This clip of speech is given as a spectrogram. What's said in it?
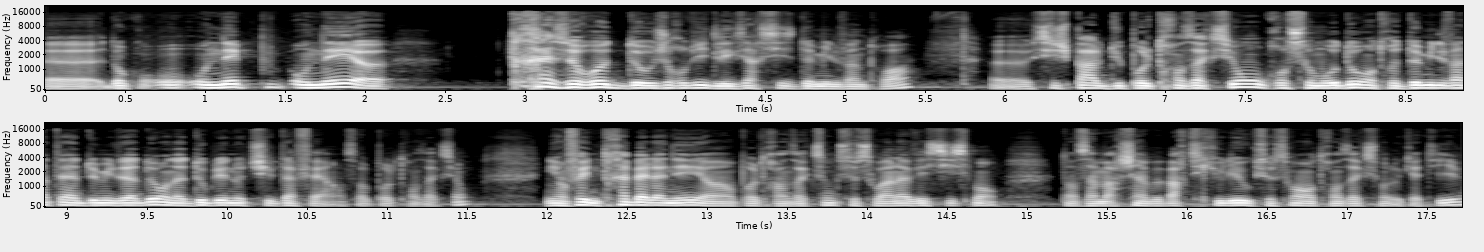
Euh, donc on, est, on est euh, très heureux d'aujourd'hui de l'exercice 2023. Euh, si je parle du pôle transaction, grosso modo, entre 2021 et 2022, on a doublé notre chiffre d'affaires hein, sur le pôle transaction. Et on fait une très belle année hein, en pôle transaction, que ce soit à l'investissement dans un marché un peu particulier ou que ce soit en transaction locative.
